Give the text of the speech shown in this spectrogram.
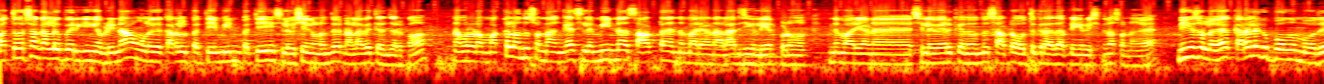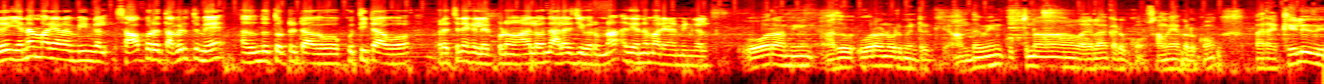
பத்து வருஷம் கடலுக்கு போயிருக்கீங்க அப்படின்னா உங்களுக்கு கடல் பற்றி மீன் பற்றி சில விஷயங்கள் வந்து நல்லாவே தெரிஞ்சிருக்கும். நம்மளோட மக்கள் வந்து சொன்னாங்க சில மீன்னா சாப்பிட்டா இந்த மாதிரியான அலர்ஜிகள் ஏற்படும். இந்த மாதிரியான சில பேருக்கு இது வந்து சாப்பிட்டா ஒத்துக்கிறாது அப்படிங்கிற விஷயத்தான் சொன்னாங்க. நீங்கள் சொல்லுங்கள் கடலுக்கு போகும்போது என்ன மாதிரியான மீன்கள் சாப்பிட்றத தவிர்த்துமே அது வந்து தொட்டுட்டாவோ குத்திட்டாவோ பிரச்சனைகள் ஏற்படும். அதில் வந்து அலர்ஜி வரும்னா அது என்ன மாதிரியான மீன்கள்? ஓரா மீன் அது ஓரான்னு ஒரு மீன் இருக்குது அந்த மீன் குத்துனா எல்லாம் கடுக்கும் செமையாக கடுக்கும். வேறு கெழுது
